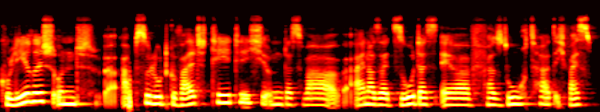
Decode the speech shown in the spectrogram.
cholerisch und absolut gewalttätig. Und das war einerseits so, dass er versucht hat, ich weiß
